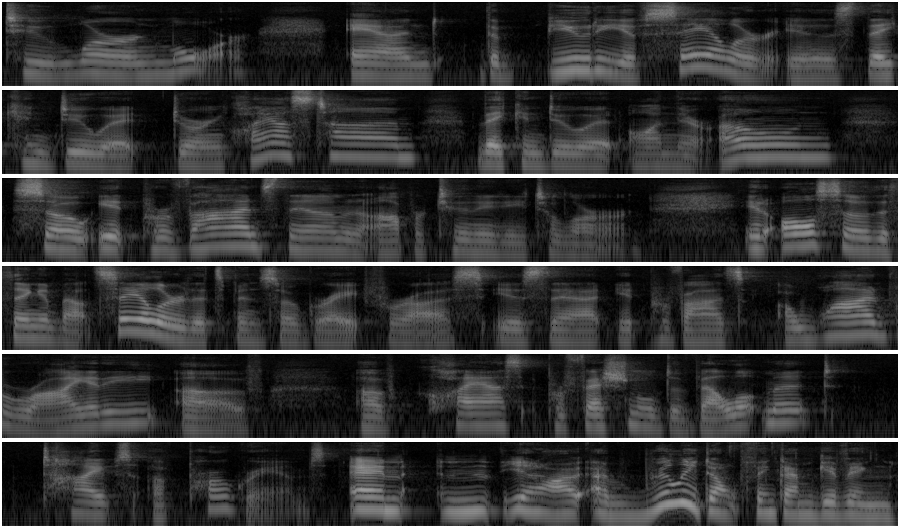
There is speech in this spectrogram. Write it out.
to learn more. And the beauty of Saylor is they can do it during class time, they can do it on their own, so it provides them an opportunity to learn. It also, the thing about Saylor that's been so great for us is that it provides a wide variety of, of class professional development types of programs. And, you know, I, I really don't think I'm giving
